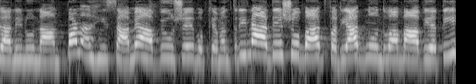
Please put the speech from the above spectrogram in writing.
જાનીનું નામ પણ અહીં સામે આવ્યું છે. મુખ્યમંત્રીના આદેશો બાદ ફરિયાદ નોંધવામાં આવી હતી,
